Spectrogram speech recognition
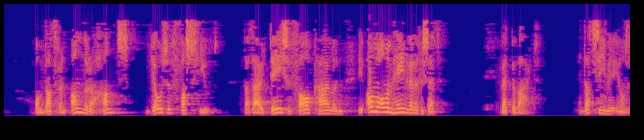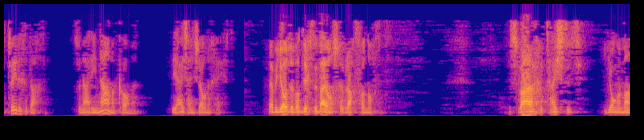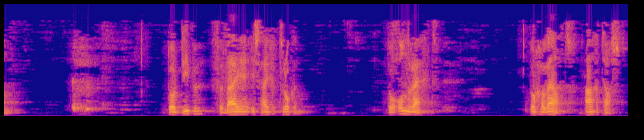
omdat er een andere hand Jozef vasthield, dat uit deze valkuilen, die allemaal om hem heen werden gezet, werd bewaard. En dat zien we in onze tweede gedachte, als we naar die namen komen die hij zijn zonen geeft. We hebben Jozef wat dichter bij ons gebracht vanochtend. Zwaar geteisterd jonge man. Door diepe verleien is hij getrokken. Door onrecht. Door geweld aangetast.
